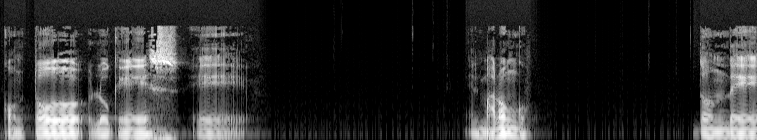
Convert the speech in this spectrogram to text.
con todo lo que es eh, el malongo donde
